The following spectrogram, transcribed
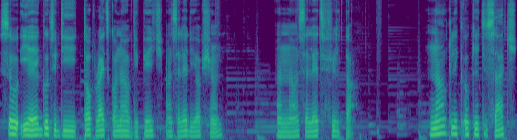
So here go to the top right corner of the page and select the option. And now select filter. Now click ok to search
